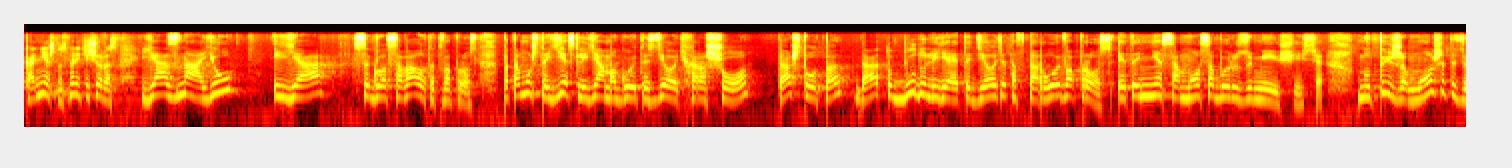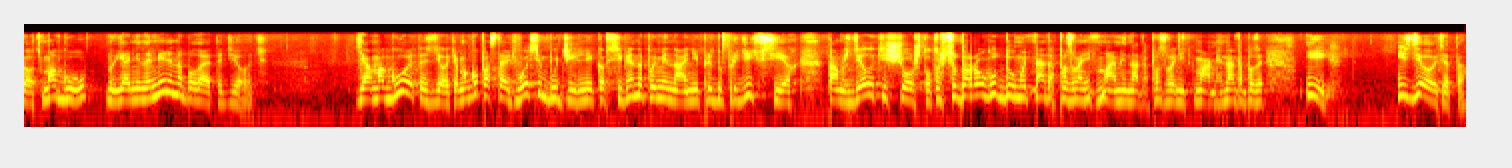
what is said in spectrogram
Конечно, смотрите еще раз. Я знаю, и я согласовал этот вопрос. Потому что если я могу это сделать хорошо, да, что-то, да, то буду ли я это делать, это второй вопрос. Это не само собой разумеющееся. Но ты же можешь это сделать? Могу, но я не намерена была это делать. Я могу это сделать, я могу поставить 8 будильников, себе напоминаний, предупредить всех, там сделать еще что-то, всю дорогу думать, надо позвонить маме, надо позвонить маме, надо позвонить. И, и сделать это.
